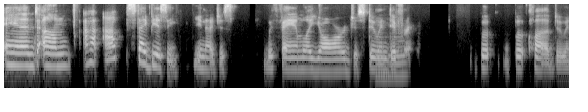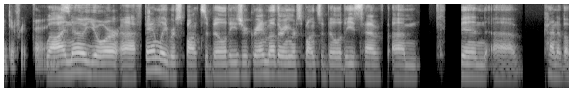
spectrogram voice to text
And um, I, I stay busy, you know, just with family, yard, just doing Mhm. different book book club, doing different things. Well, I know your uh, family responsibilities, your grandmothering responsibilities have um, been uh, kind of a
